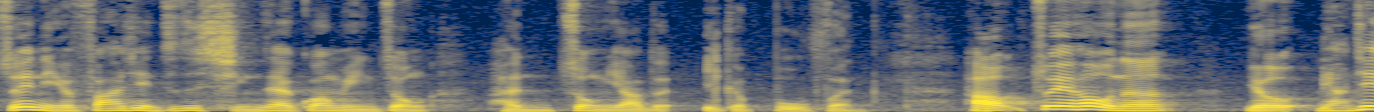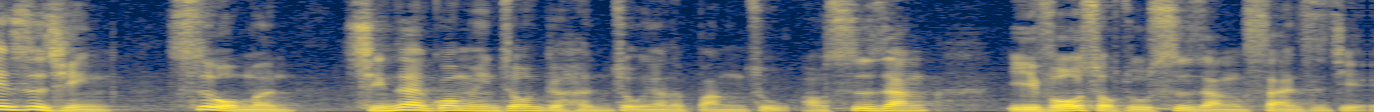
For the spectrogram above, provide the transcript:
所以你会发现，这是行在光明中很重要的一个部分。好，最后呢，有两件事情是我们行在光明中一个很重要的帮助。好，四章以佛所书四章三十节，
